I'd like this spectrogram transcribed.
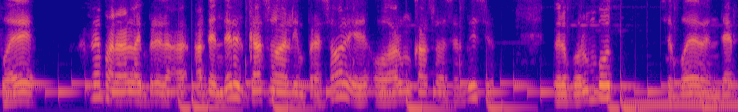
Puede reparar la atender el caso del impresor eh, o dar un caso de servicio, pero por un bot se puede vender,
